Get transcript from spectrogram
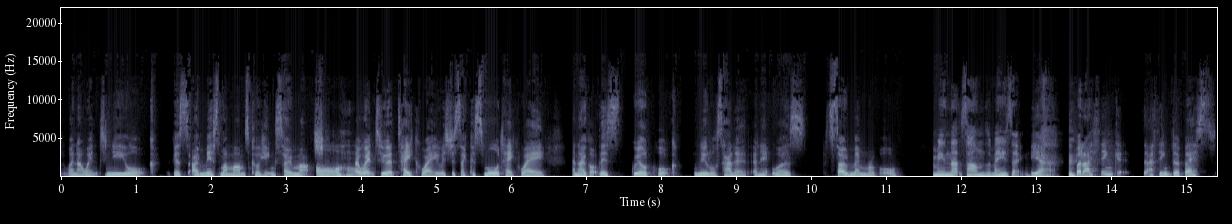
when I went to New York because I miss my mom's cooking so much. Oh. I went to a takeaway. It was just like a small takeaway. And I got this grilled pork noodle salad and it was so memorable. I mean, that sounds amazing. Yeah. But I think, I think the best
